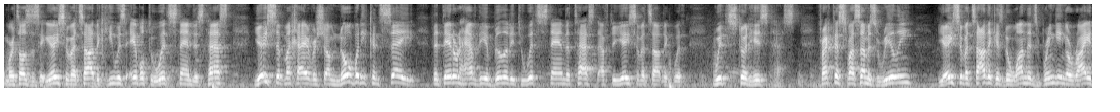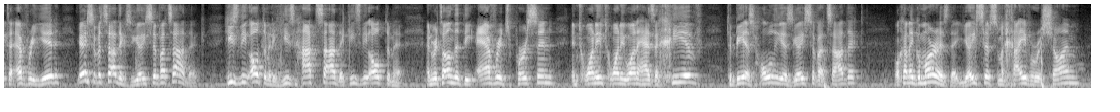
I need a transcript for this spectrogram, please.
The Gemara tells us that Yosef Atzadik, he was able to withstand this test. Yosef Machayev Rishon, nobody can say that they don't have the ability to withstand the test after Yosef Atzadik with, withstood his test. Fraktas Vasam is really Yosef Atzadik is the one that's bringing a riot to every yid. Yosef Atzadik is Yosef Atzadik. He's the ultimate. He's Hat Tzadik. He's the ultimate. And we're telling that the average person in 2021 has a chiv to be as holy as Yosef Atzadik? What kind of Gemara is that? Yosef's Mechayiv Rishayim?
